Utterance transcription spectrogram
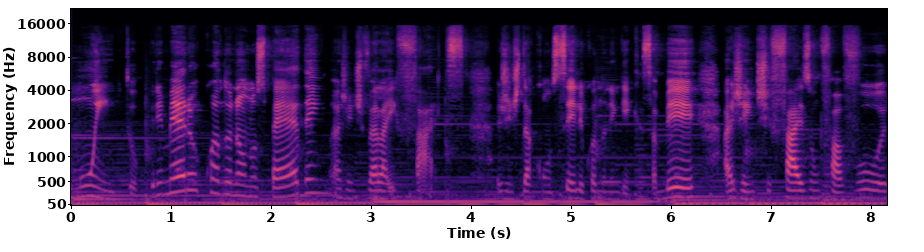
muito. Primeiro, quando não nos pedem, a gente vai lá e faz. A gente dá conselho quando ninguém quer saber, a gente faz um favor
